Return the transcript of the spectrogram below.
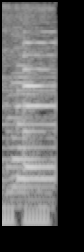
day.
